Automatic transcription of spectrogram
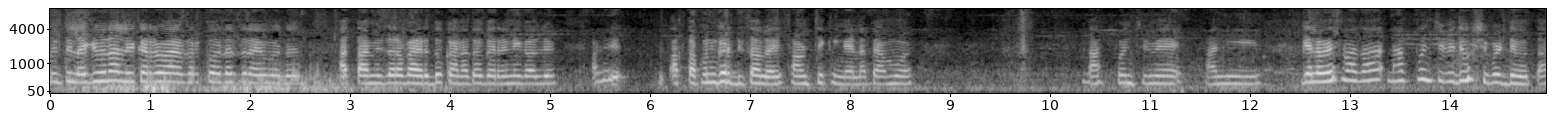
मी तिला घेऊन आले कारण माझ्यावर कोणच नाही म्हणून. आता आम्ही जरा बाहेर दुकानात वगैरे निघाले आणि आता पण गर्दी चालू आहे साऊंड चेकिंग आहे ना त्यामुळे. नागपंचमी आहे आणि गेल्या वेळेस माझा नागपंचमी दिवशी बड्डे होता.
